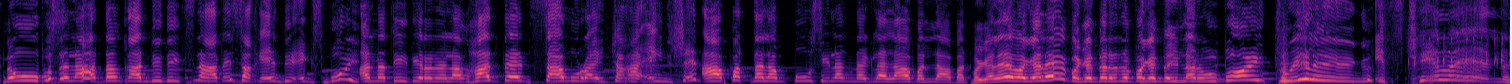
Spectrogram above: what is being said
Naubos na lahat ng candidates natin sa Candy X Boy. Ang natitira na lang Hunted, Samurai, tsaka Ancient. Apat na lang po silang naglalaban-laban. Magaling, magaling! Paganda na ng paganda yung laro, boy! Thrilling! It's chillin'!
